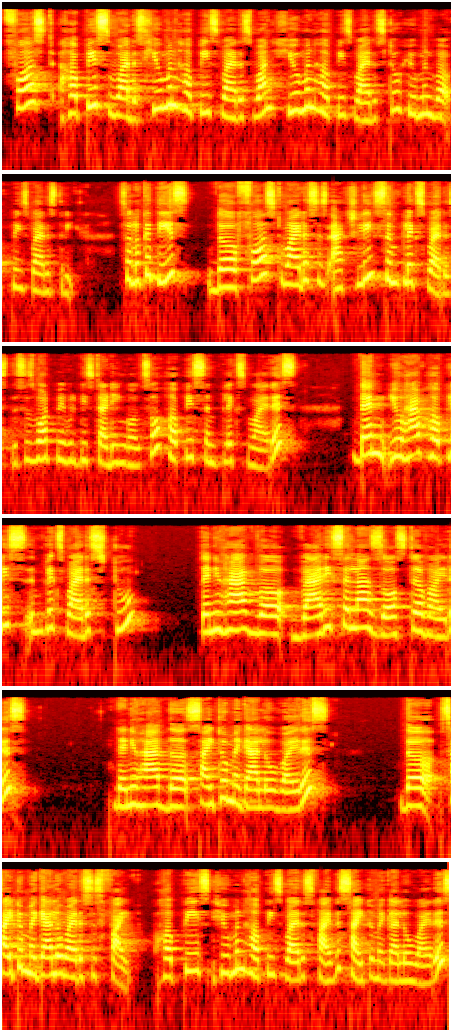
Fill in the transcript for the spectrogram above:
first herpes virus human herpes virus 1 human herpes virus 2 human herpes virus 3. So look at these. The first virus is actually simplex virus. This is what we will be studying also. Herpes simplex virus. Then you have herpes simplex virus 2. Then you have uh, varicella zoster virus. Then you have the cytomegalovirus. The cytomegalovirus is 5. Herpes, human herpes virus 5 is cytomegalovirus.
